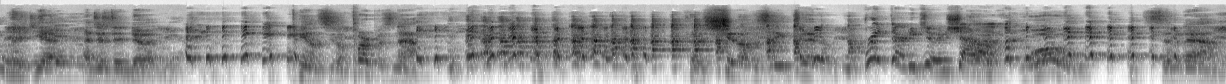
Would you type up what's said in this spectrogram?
You just yeah, didn't- I just didn't do it. Yeah. Pee on the seat on purpose now. Gonna shit on the seat too. Read 32 and shut up. Uh, Whoa! Sit down.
